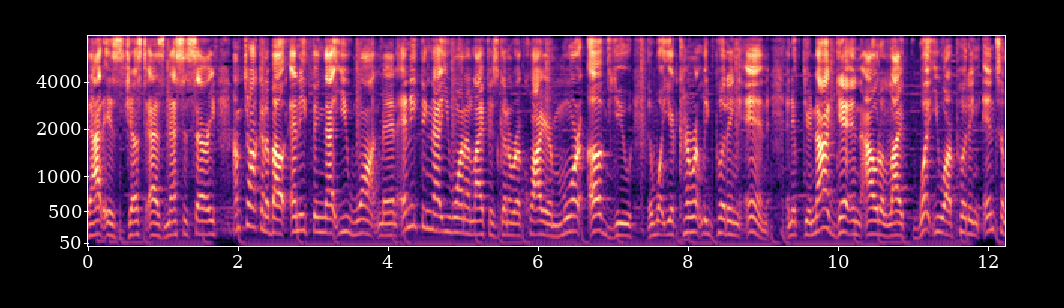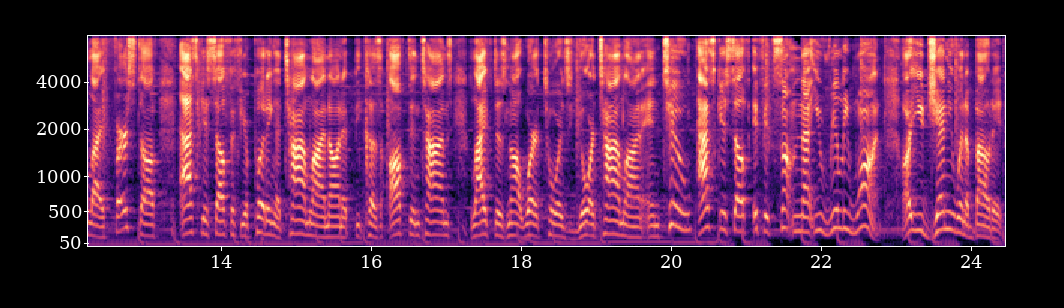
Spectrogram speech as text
that is just as necessary. I'm talking about anything that you want, man. Anything that you want in life is going to require more of you than what you're currently putting in. And if you're not getting out of life what you are putting into life, first off, ask yourself if you're putting a timeline on it because oftentimes life does not work towards your timeline. And two, ask yourself if it's something that you really want. Are you genuine about it?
